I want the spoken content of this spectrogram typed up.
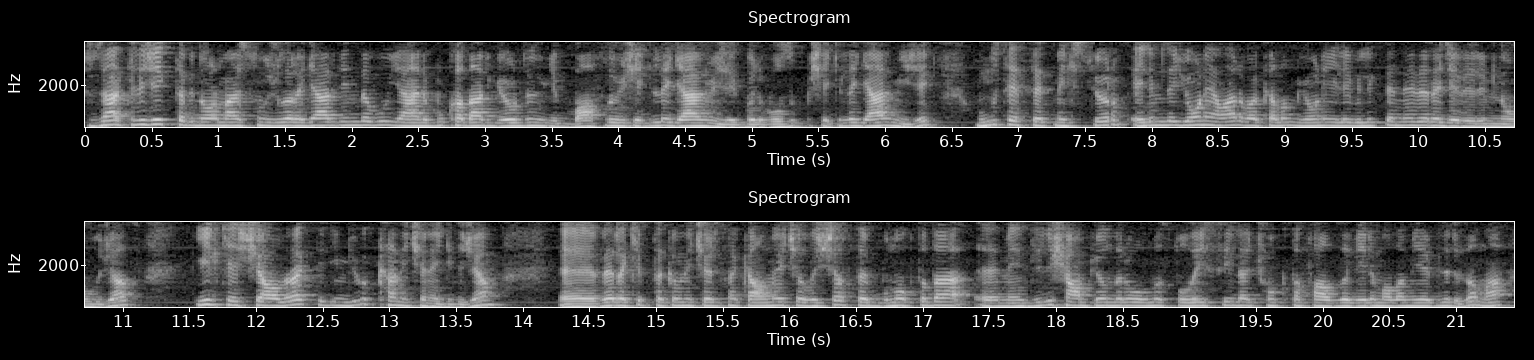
Düzeltilecek tabii normal sunuculara geldiğinde bu yani bu kadar gördüğünüz gibi bufflı bir şekilde gelmeyecek. Böyle bozuk bir şekilde gelmeyecek. Bunu test etmek istiyorum. Elimde Yone var. Bakalım Yone ile birlikte ne derece verimli olacağız. İlk eşya olarak dediğim gibi kan içine gideceğim. Ee, ve rakip takımın içerisinde kalmaya çalışacağız. Tabi bu noktada e, menzilli şampiyonları olması dolayısıyla çok da fazla verim alamayabiliriz ama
